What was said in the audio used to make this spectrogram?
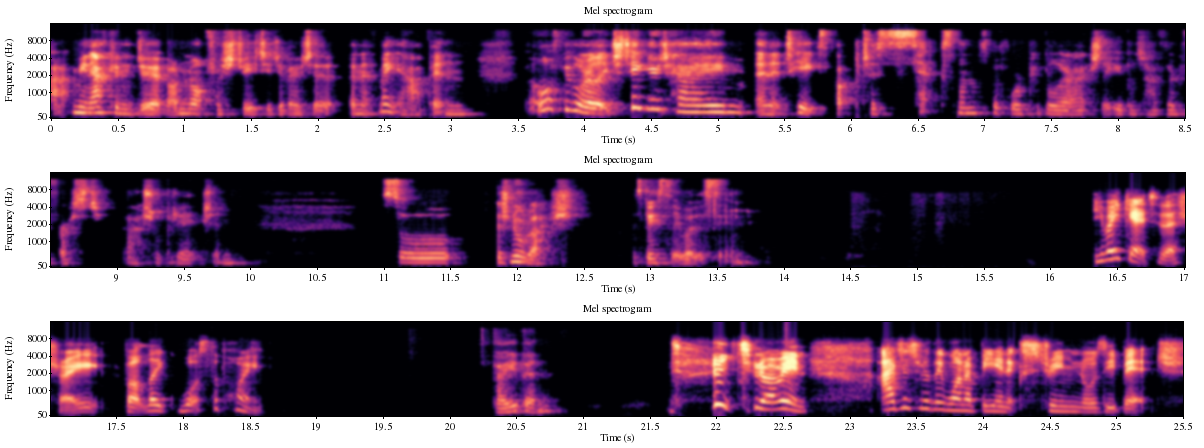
I mean, I can do it, but I'm not frustrated about it. And it might happen. But a lot of people are like, just take your time. And it takes up to six months before people are actually able to have their first astral projection. So there's no rush. It's basically what it's saying. You might get to this, right? But like, what's the point? Vibing. Do you know what I mean? I just really want to be an extreme nosy bitch.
